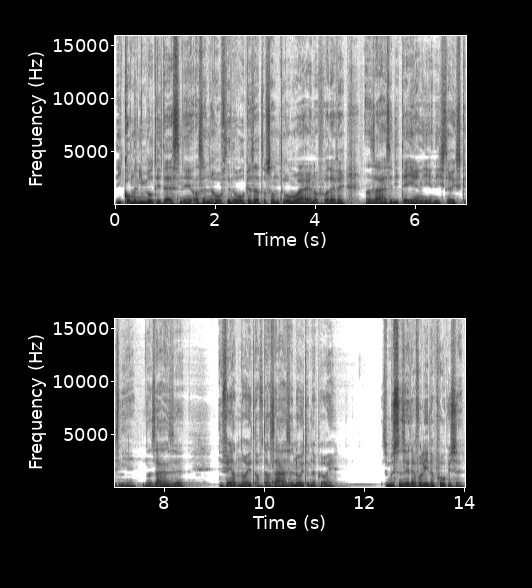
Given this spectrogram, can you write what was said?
die konden niet multitasken. Hè. Als hun hoofd in de wolken zat of het dromen waren of whatever, dan zagen ze die tijger en die, die struikjes niet. Dan zagen ze de vijand nooit of dan zagen ze nooit een prooi. Ze moesten zich daar volledig op focussen.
